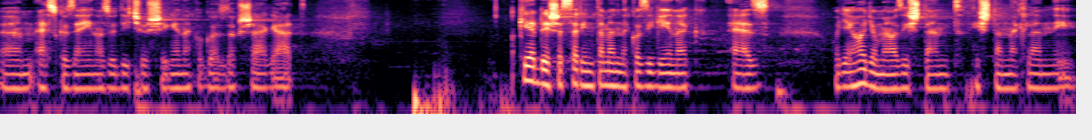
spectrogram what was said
um, eszközein az ő dicsőségének a gazdagságát. A kérdése szerintem ennek az igének ez, hogy én hagyom-e az Istent Istennek lenni,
